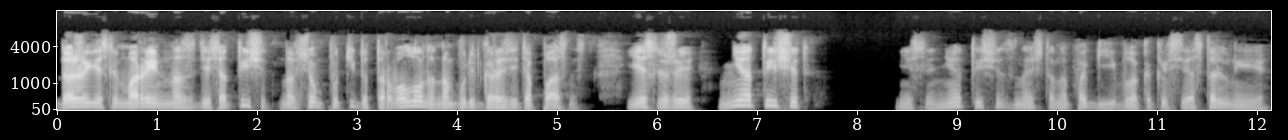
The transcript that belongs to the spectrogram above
Даже если Морейн нас здесь отыщет, на всем пути до Тарвалона нам будет грозить опасность. Если же не отыщет... Если не отыщет, значит она погибла, как и все остальные.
